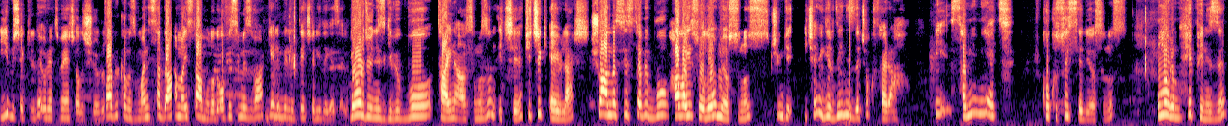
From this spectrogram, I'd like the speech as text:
iyi bir şekilde üretmeye çalışıyoruz. Fabrikamız Manisa'da ama İstanbul'da da ofisimiz var. Gelin birlikte içeriği de gezelim. Gördüğünüz gibi bu tiny house'umuzun içi küçük evler. Şu anda siz tabii bu havayı soluyamıyorsunuz. Çünkü içeri girdiğinizde çok ferah bir samimiyet kokusu hissediyorsunuz. Umarım hepinizin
